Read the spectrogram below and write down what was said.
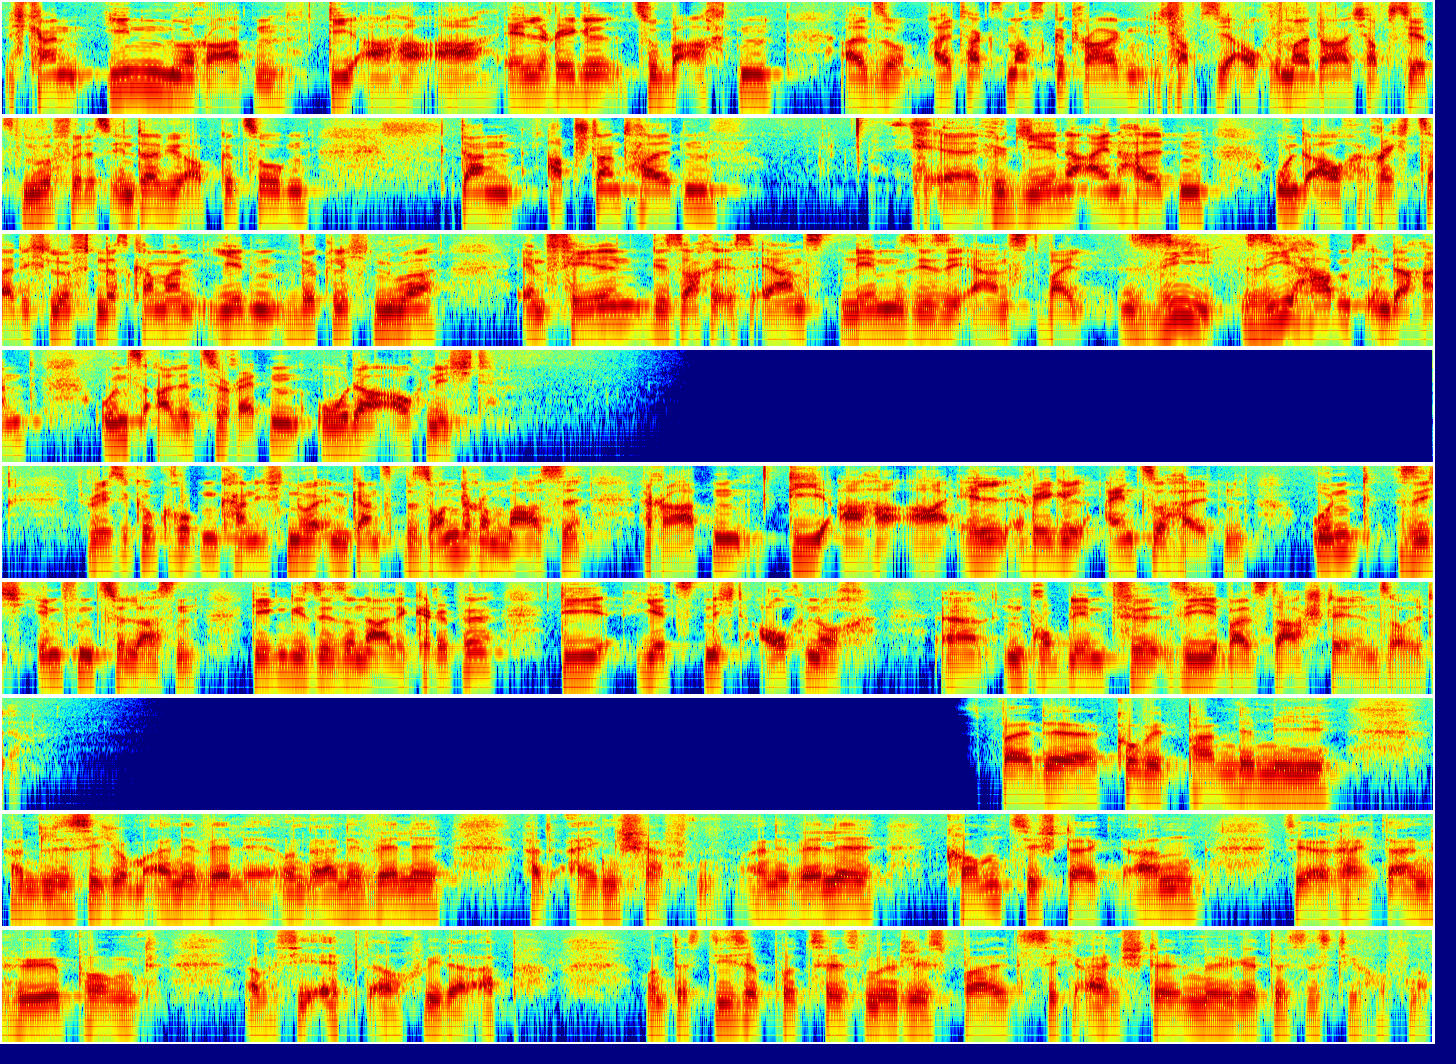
Ich kann Ihnen nur raten, die AHA-L-Regel zu beachten, also Alltagsmaske tragen, ich habe sie auch immer da, ich habe sie jetzt nur für das Interview abgezogen, dann Abstand halten, äh, Hygiene einhalten und auch rechtzeitig lüften. Das kann man jedem wirklich nur empfehlen. Die Sache ist ernst, nehmen Sie sie ernst, weil Sie, Sie haben es in der Hand, uns alle zu retten oder auch nicht. Risikogruppen kann ich nur in ganz besonderem Maße raten, die AHA-L-Regel einzuhalten und sich impfen zu lassen gegen die saisonale Grippe, die jetzt nicht auch noch äh, ein Problem für sie jeweils darstellen sollte. Bei der Covid-Pandemie handelt es sich um eine Welle und eine Welle hat Eigenschaften. Eine Welle kommt, sie steigt an, sie erreicht einen Höhepunkt, aber sie ebbt auch wieder ab. Und dass dieser Prozess möglichst bald sich einstellen möge, das ist die Hoffnung.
